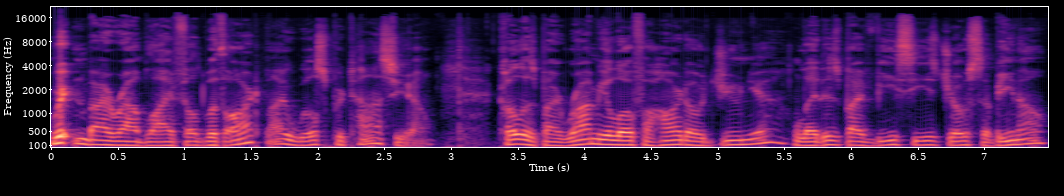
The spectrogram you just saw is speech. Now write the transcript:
Written by Rob Liefeld with art by Whilce Portacio. Colors by Romulo Fajardo Jr., letters by VC's Joe Sabino,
